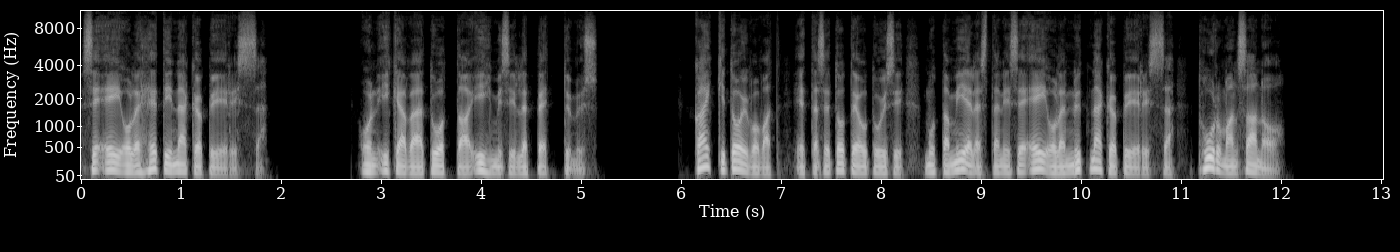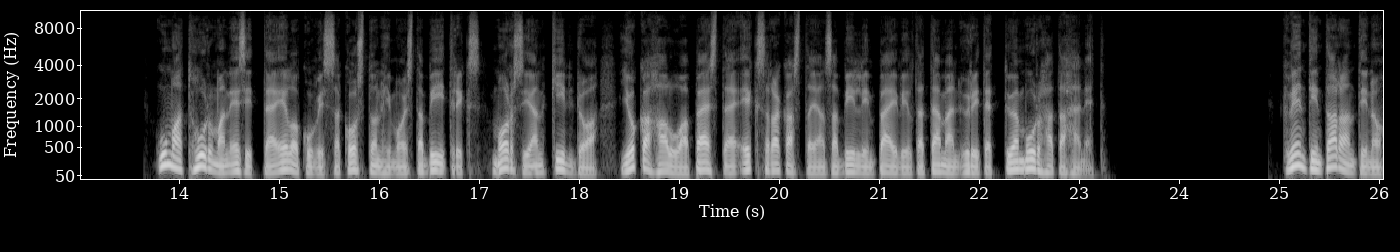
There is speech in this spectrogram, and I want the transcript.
Se ei ole heti näköpiirissä. On ikävää tuottaa ihmisille pettymys. Kaikki toivovat, että se toteutuisi, mutta mielestäni se ei ole nyt näköpiirissä, Thurman sanoo. Uma Thurman esittää elokuvissa kostonhimoista Beatrix, Morsian Kiddoa, joka haluaa päästää ex-rakastajansa Billin päiviltä tämän yritettyä murhata hänet. Quentin Tarantino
